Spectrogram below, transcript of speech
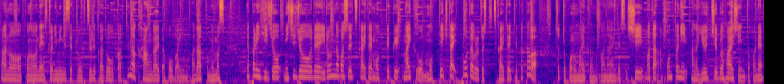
あの、このね、ストリーミングセットをするかどうかっていうのは考えた方がいいのかなと思います。やっぱり非常、日常でいろんな場所で使いたい、持ってく、マイクを持っていきたい、ポータブルとして使いたいという方は、ちょっとこのマイクは向かないですし、また本当にあの YouTube 配信とかね、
